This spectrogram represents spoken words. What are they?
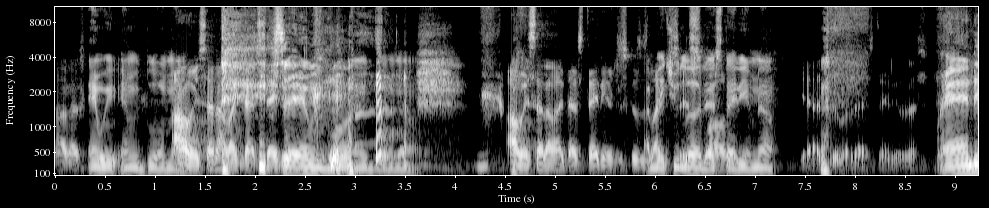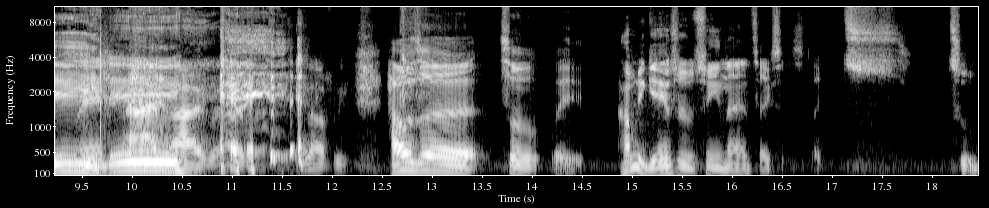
Oh, that's And we and we blew them out. I always said I like that stadium. Saying we And won. we blew out. I always said I like that stadium just because I like, bet you love that stadium now. Yeah, I do love that stadium. That's Randy. Randy. all right, bro, all right, bro, all right, bro. Get off me. How was uh? So wait, how many games were between that and Texas? Like two.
